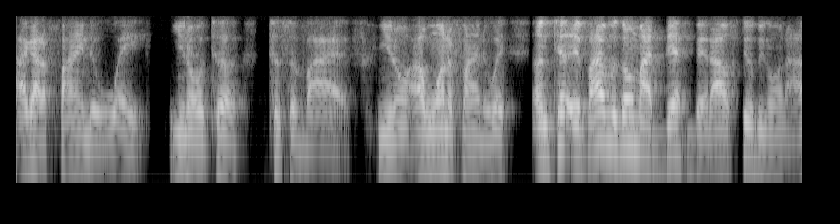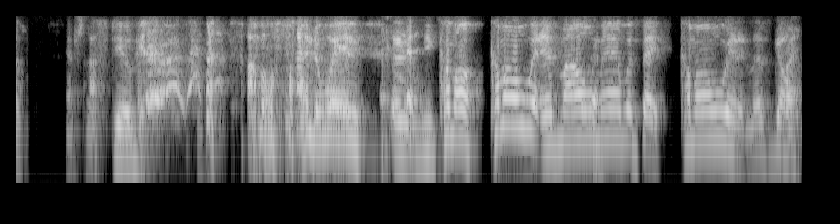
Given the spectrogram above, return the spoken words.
I got to find a way, you know, to to survive. You know, I want to find a way. Until if I was on my deathbed, I'll still be going. I, Absolutely. I still, I'm gonna find a way. Come on, come on with it, as my old man would say. Come on with it. Let's go. Right.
